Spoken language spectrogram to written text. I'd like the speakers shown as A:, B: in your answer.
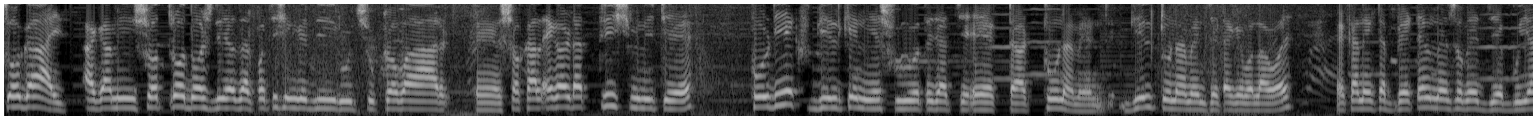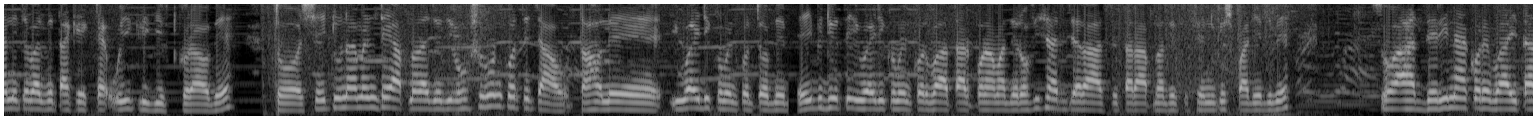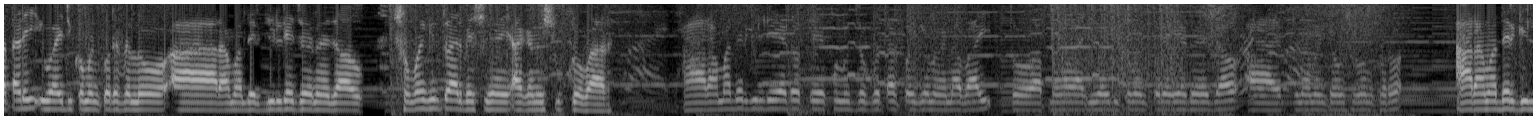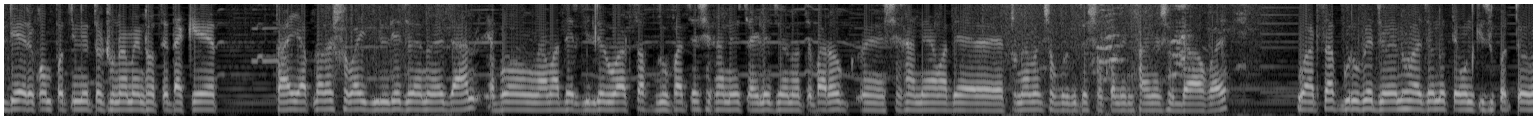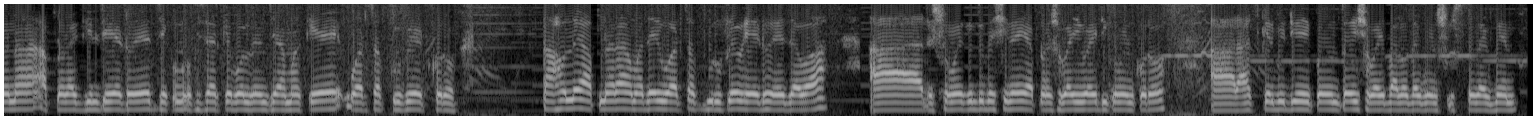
A: So guys আগামী সতেরো দশ দুই হাজার পঁচিশ ইংরেজি রোজ শুক্রবার সকাল এগারোটা ত্রিশ মিনিটে ফোরডিএক্স গিল্ডকে নিয়ে শুরু হতে যাচ্ছে একটা টুর্নামেন্ট গিল্ড টুর্নামেন্ট যেটাকে বলা হয়। এখানে একটা ব্যাটেল ম্যাচ হবে, যে বুইয়া নিতে পারবে তাকে একটা উইকলি গিফট করা হবে। তো সেই টুর্নামেন্টে আপনারা যদি অংশগ্রহণ করতে চাও, তাহলে ইউআইডি কমেন্ট করতে হবে। এই ভিডিওতে ইউআইডি কমেন্ট করবা, তারপর আমাদের অফিসার যারা আছে, তারা আপনাদেরকে ফ্রেন্ড রিকোয়েস্ট পাঠিয়ে দিবে। সো আর দেরি না করে ভাই, তাড়াতাড়ি ইউআইডি কমেন্ট করে ফেলো আর আমাদের গিল্ডে জয়েন হয়ে যাও। সময় কিন্তু আর বেশি নেই, আগামী শুক্রবার। আর আমাদের গিল্ডে এড হতে কোনো যোগ্যতার প্রয়োজন হয় না ভাই। তো আপনারা ইউআইডি কমেন্ট করে এড হয়ে যাও আর টুর্নামেন্টে অংশগ্রহণ করো। আর আমাদের গিল্ডে এরকম প্রতিনিয়ত টুর্নামেন্ট হতে থাকে, তাই আপনারা সবাই গিল্ডে জয়েন হয়ে যান এবং আমাদের গিল্ডের হোয়াটসঅ্যাপ গ্রুপ আছে, সেখানে চাইলে জয়েন হতে পারো। সেখানে আমাদের টুর্নামেন্ট সম্পর্কিত সকল ইনফরমেশন দেওয়া হয়। হোয়াটসঅ্যাপ গ্রুপে জয়েন হওয়ার জন্য তেমন কিছু করতে হবে না। আপনারা গিল্ডে অ্যাড হয়ে যে কোনো অফিসারকে বলবেন যে, আমাকে হোয়াটসঅ্যাপ গ্রুপে অ্যাড করো। তাহলে আপনারা আমাদের হোয়াটসঅ্যাপ গ্রুপেও অ্যাড হয়ে যাওয়া। আর সময় কিন্তু বেশি নেই, আপনারা সবাই ইউআইডি কমেন্ট করো। আর আজকের ভিডিও এই পর্যন্তই। সবাই ভালো থাকবেন, সুস্থ থাকবেন।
